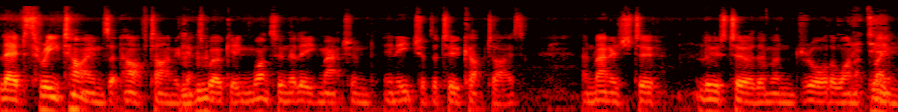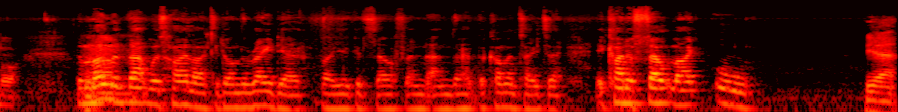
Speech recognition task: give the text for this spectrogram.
led three times at half time against Mm-hmm. Woking, once in the league match and in each of the two cup ties, and managed to lose two of them and draw the one at They did. Plainmoor. the Um, moment that was highlighted on the radio by your good self and, and the, the commentator, it kind of felt like, oh, yeah,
